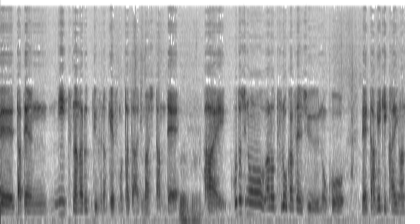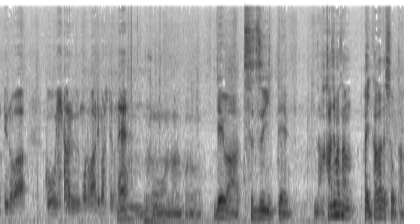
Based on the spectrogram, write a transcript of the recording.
えー、打点につながるっていうふうなケースも多々ありましたんで、うんうん、はい、今年のあの鶴岡選手のこう、ね、打撃海岸っていうのは、こう光るものがありましたよね。なるほど。では続いて中島さんはい、いかがでしょうか、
